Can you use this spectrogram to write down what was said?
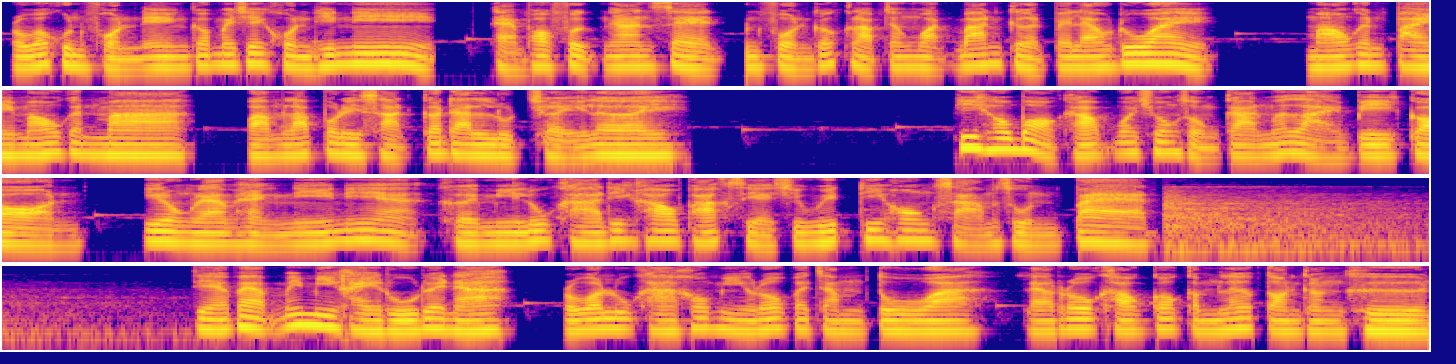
เพราะว่าคุณฝนเองก็ไม่ใช่คนที่นี่ แถมพอฝึกงานเสร็จ คุณฝนก็กลับจังหวัดบ้านเกิดไปแล้วด้วย เมาส์กันไปเมาส์กันมา ความลับบริษัทก็ดันหลุดเฉยเลย พี่เขาบอกครับว่าช่วงสงการเมื่อหลายปีก่อน ที่โรงแรมแห่งนี้เนี่ยเคยมีลูกค้าที่เข้าพักเสียชีวิตที่ห้อง 308 เสียแบบไม่มีใครรู้ด้วยนะ เพราะว่าลูกค้าเขามีโรคประจำตัว และโรคเขาก็กำเริบตอนกลางคืน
